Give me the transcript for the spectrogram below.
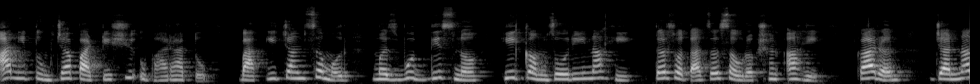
आणि तुमच्या पाठीशी उभा राहतो. बाकीच्यांसमोर मजबूत दिसणं ही कमजोरी नाही तर स्वतःचं संरक्षण आहे. कारण ज्यांना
